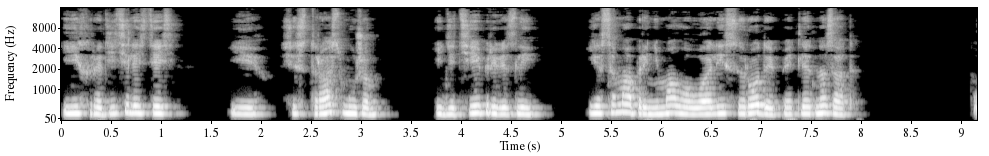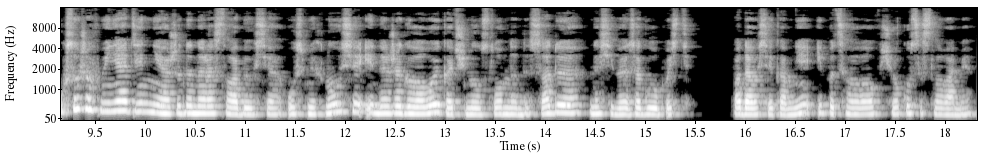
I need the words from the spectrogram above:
И их родители здесь, и сестра с мужем, и детей привезли. Я сама принимала у Алисы роды пять лет назад». Услышав меня, Дин неожиданно расслабился, усмехнулся и даже головой качнул, словно досадуя на себя за глупость подался ко мне и поцеловал в щеку со словами.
